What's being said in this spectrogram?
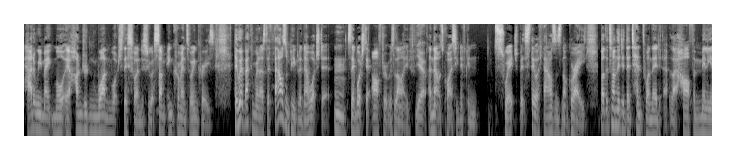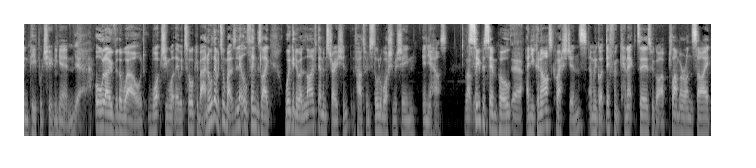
How do we make more? 101 watch this one, just we've got some incremental increase. They went back and realized a thousand people had now watched it. So they watched it after it was live. Yeah. And that was quite a significant switch, but still a thousand's not great. By the time they did their 10th one, they had uh, like half a million people tuning in Yeah. all over the world watching what they were talking about. And all they were talking about was little things like we're going to do a live demonstration of how to install a washing machine in your house. Lovely. Super simple. Yeah. And you can ask questions. And we've got different connectors. We've got a plumber on site,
